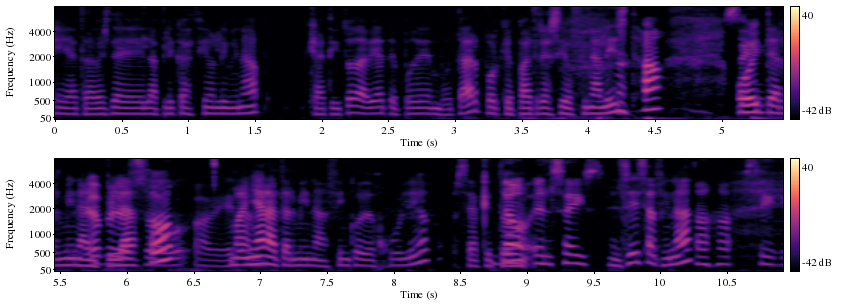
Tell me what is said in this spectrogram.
eh, a través de la aplicación Living Up que a ti todavía te pueden votar porque Patri ha sido finalista. Hoy Sí. termina Bueno, el plazo, eso, ver, mañana termina el 5 de julio, o sea que todo... No, el 6. ¿El 6 al final? Ajá, sí.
